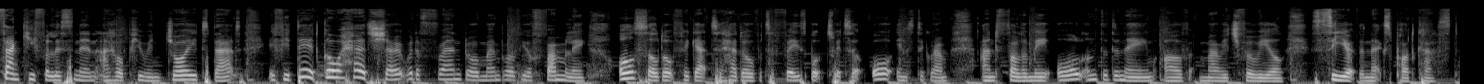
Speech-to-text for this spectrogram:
Thank you for listening. I hope you enjoyed that. If you did, go ahead, share it with a friend or a member of your family. Also, don't forget to head over to Facebook, Twitter, or Instagram and follow me all under the name of Marriage for Real. See you at the next podcast.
